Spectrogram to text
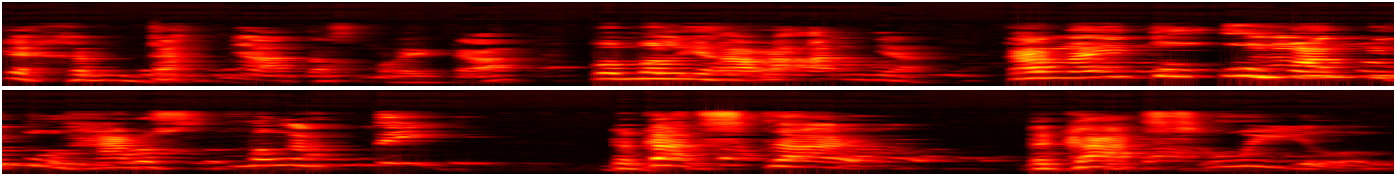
kehendaknya atas mereka, pemeliharaannya. Karena itu umat itu harus mengerti the God's style, the God's will.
